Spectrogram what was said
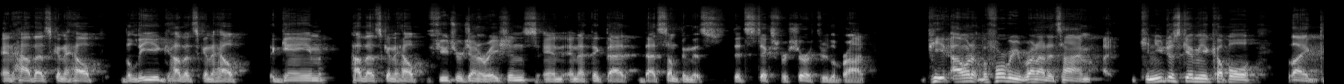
and how that's going to help the league, how that's going to help the game, how that's going to help future generations. And and I think that that's something that's that sticks for sure through LeBron. Pete, I want to before we run out of time, can you just give me a couple like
